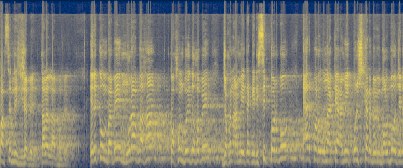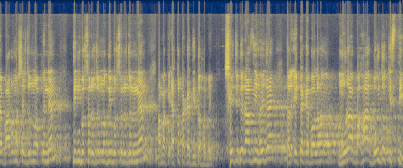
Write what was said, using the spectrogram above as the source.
পার্সেন্টেজ হিসেবে তাহলে লাভ হবে। এরকম ভাবে মুরাবাহা কখন বৈধ হবে? যখন আমি এটাকে রিসিভ করব, এরপর উনাকে আমি পরিষ্কারভাবে বলব, যেটা বারো মাসের জন্য আপনি নেন, তিন বছরের জন্য, দুই বছরের জন্য নেন, আমাকে এত টাকা দিতে হবে। সে যদি রাজি হয়ে যায়, তাহলে এটাকে বলা হয় মুরাবাহা বৈধ কিস্তি।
